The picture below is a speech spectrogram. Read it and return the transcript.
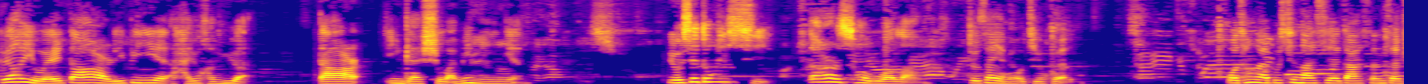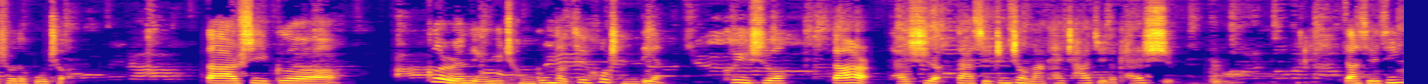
不要以为大二离毕业还有很远，大二应该是玩命的一年。有些东西大二错过了，就再也没有机会了。我从来不信那些大三在说的胡扯。大二是一个个人领域成功的最后沉淀，可以说，大二才是大学真正拉开差距的开始。奖学金，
